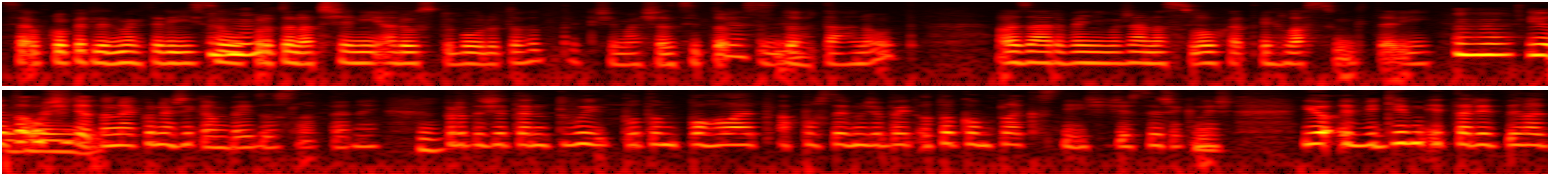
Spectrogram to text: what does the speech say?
se obklopit lidmi, kteří jsou Mhm. proto nadšený a jdou s tebou do toho, takže máš šanci to Jasně. dotáhnout. Ale zároveň možná naslouchat i hlasům, který Mm-hmm. Jo, to určitě, to jako neříkám být zaslepený, Hm. protože ten tvůj potom pohled a postoj může být o to komplexnější, že si řekneš, jo, vidím i tady tyhle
